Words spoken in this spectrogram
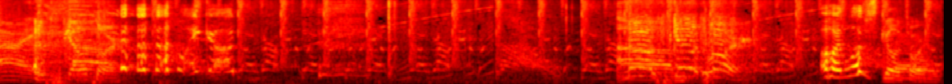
Alright. Skeletor. oh my god. No, Skeletor! Oh, I love Skeletor.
